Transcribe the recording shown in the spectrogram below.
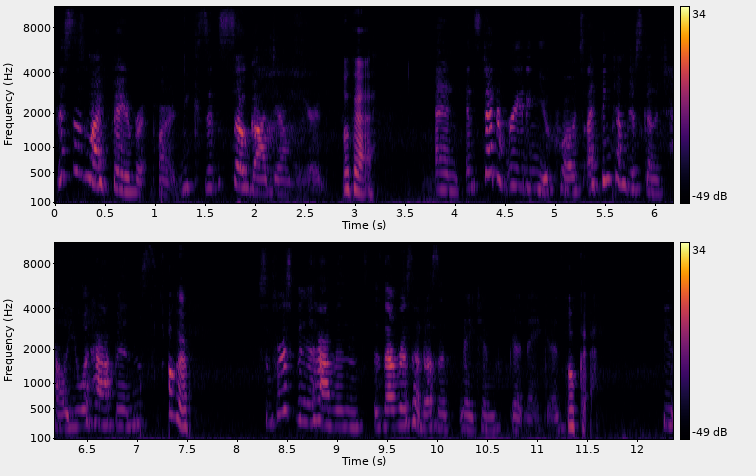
this is my favorite part because it's so goddamn weird. Okay. And instead of reading you quotes, I think I'm just gonna tell you what happens. Okay. So first thing that happens is that Rizzo doesn't make him get naked. Okay. He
